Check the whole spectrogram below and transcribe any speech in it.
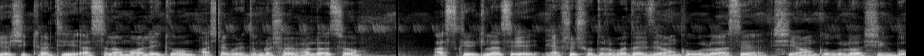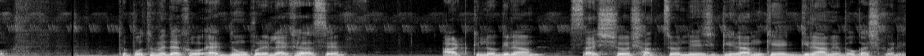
প্রিয় শিক্ষার্থী, আসসালামু আলাইকুম। আশা করি তোমরা সবাই ভালো আছো। আজকের ক্লাসে একশো সতেরো পাতায় যে অঙ্কগুলো আছে সেই অঙ্কগুলো শিখব। তো প্রথমে দেখো, একদম উপরে লেখা আছে, আট কিলোগ্রাম চারশো সাতচল্লিশ গ্রামকে গ্রামে প্রকাশ করি।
